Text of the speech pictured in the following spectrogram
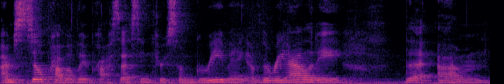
I'm still probably processing through some grieving of the reality that um,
